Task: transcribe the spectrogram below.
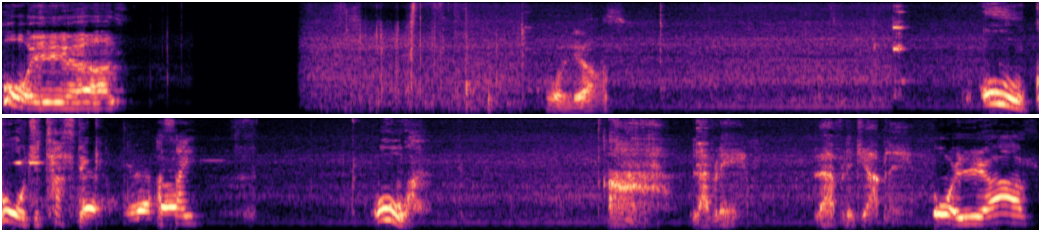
Oh yes. Oh yes. Oh, gorgeous-tastic. I say. Oh. Ah, lovely. Lovely jubbly. Oh yes.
